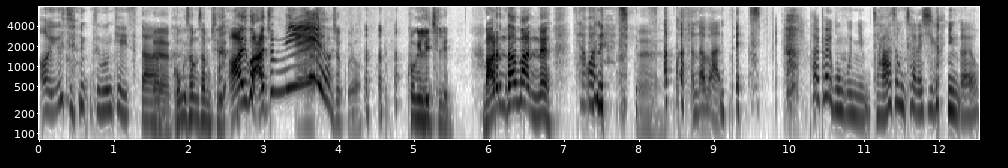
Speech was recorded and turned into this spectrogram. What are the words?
어 이거 좀 드문 케이스다. 네, 0337님, 아이고 아줌니 하셨고요. 0127님, 말은 다 맞네. 사과내야지. 네. 사과 안 하면 안 되지. 8809님 자아성 차례 시간인가요?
